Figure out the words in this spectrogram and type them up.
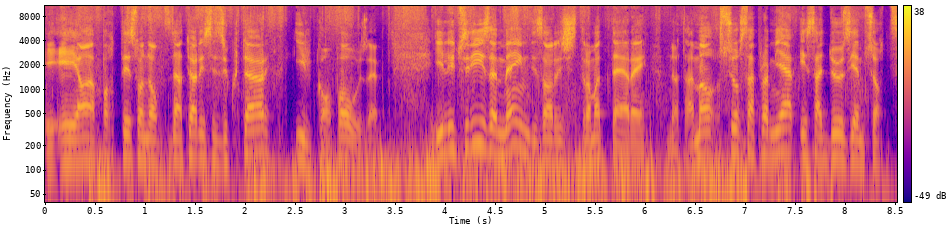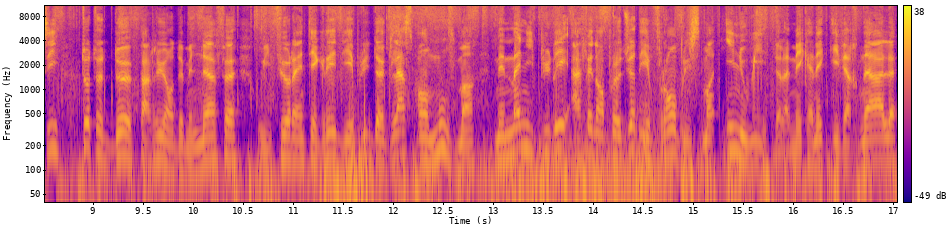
et ayant apporté son ordinateur et ses écouteurs, il compose. Il utilise même des enregistrements de terrain, notamment sur sa première et sa deuxième sortie, toutes deux parues en 2009, où il furent intégrés des bruits de glace en mouvement, mais manipulés afin d'en produire des vrombissements inouïs de la mécanique hivernale,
